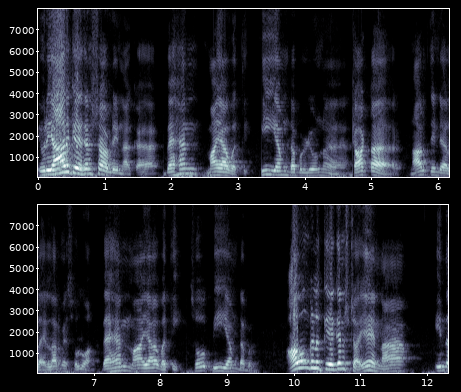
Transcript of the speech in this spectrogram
இவர் யாருக்கு எகன்ஸ்டா அப்படின்னாக்க பெஹன் மாயாவதி பிஎம்டபிள்யூன்னு ஷார்ட்டா நார்த் இந்தியாவில் எல்லாருமே சொல்லுவாங்க. பெஹன் மாயாவதி ஸோ பிஎம்டபிள்யூ அவங்களுக்கு எகன்ஸ்டா ஏன்னா இந்த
